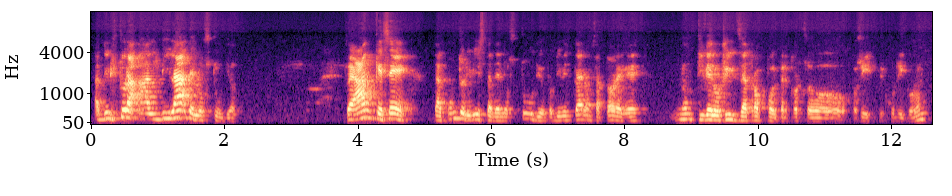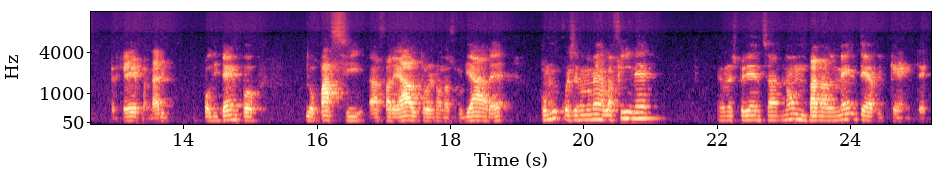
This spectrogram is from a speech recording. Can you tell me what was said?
addirittura al di là dello studio. Cioè anche se dal punto di vista dello studio può diventare un fattore che non ti velocizza troppo il percorso così, il curriculum, perché magari un po' di tempo lo passi a fare altro e non a studiare. Comunque, secondo me, alla fine è un'esperienza non banalmente arricchente.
